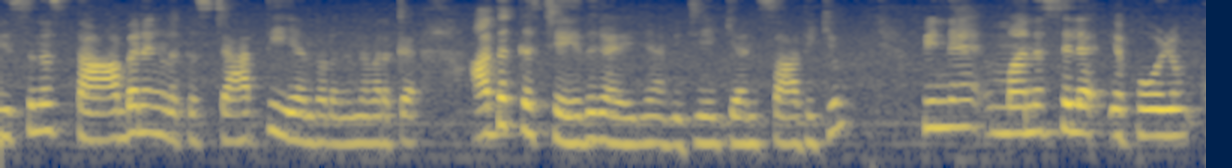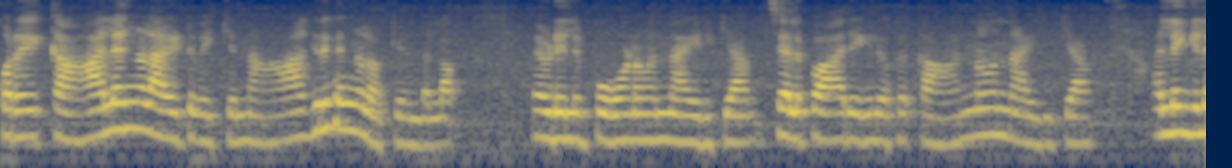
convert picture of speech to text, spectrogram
ബിസിനസ് സ്ഥാപനങ്ങളൊക്കെ സ്റ്റാർട്ട് ചെയ്യാൻ തുടങ്ങുന്നവർക്ക് അതൊക്കെ ചെയ്തു കഴിഞ്ഞാൽ വിജയിക്കാൻ സാധിക്കും. പിന്നെ മനസ്സിൽ എപ്പോഴും കുറേ കാലങ്ങളായിട്ട് വയ്ക്കുന്ന ആഗ്രഹങ്ങളൊക്കെ ഉണ്ടല്ലോ. എവിടെയെങ്കിലും പോകണമെന്നായിരിക്കാം. ചിലപ്പോൾ ആരെങ്കിലുമൊക്കെ കാണണമെന്നായിരിക്കാം. അല്ലെങ്കിൽ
